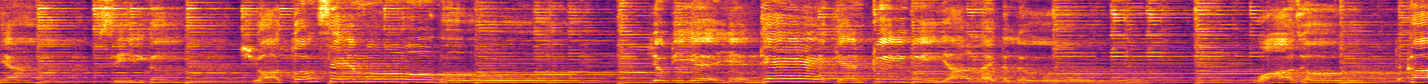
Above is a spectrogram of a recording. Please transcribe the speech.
များစီကရွာသွန်းဆဲမို့ကိုရုပ်တရက်ရင်ထဲပြန်တွေ့ခွင့်ရလိုက်တယ်လို့ဝါဆိုတခါ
